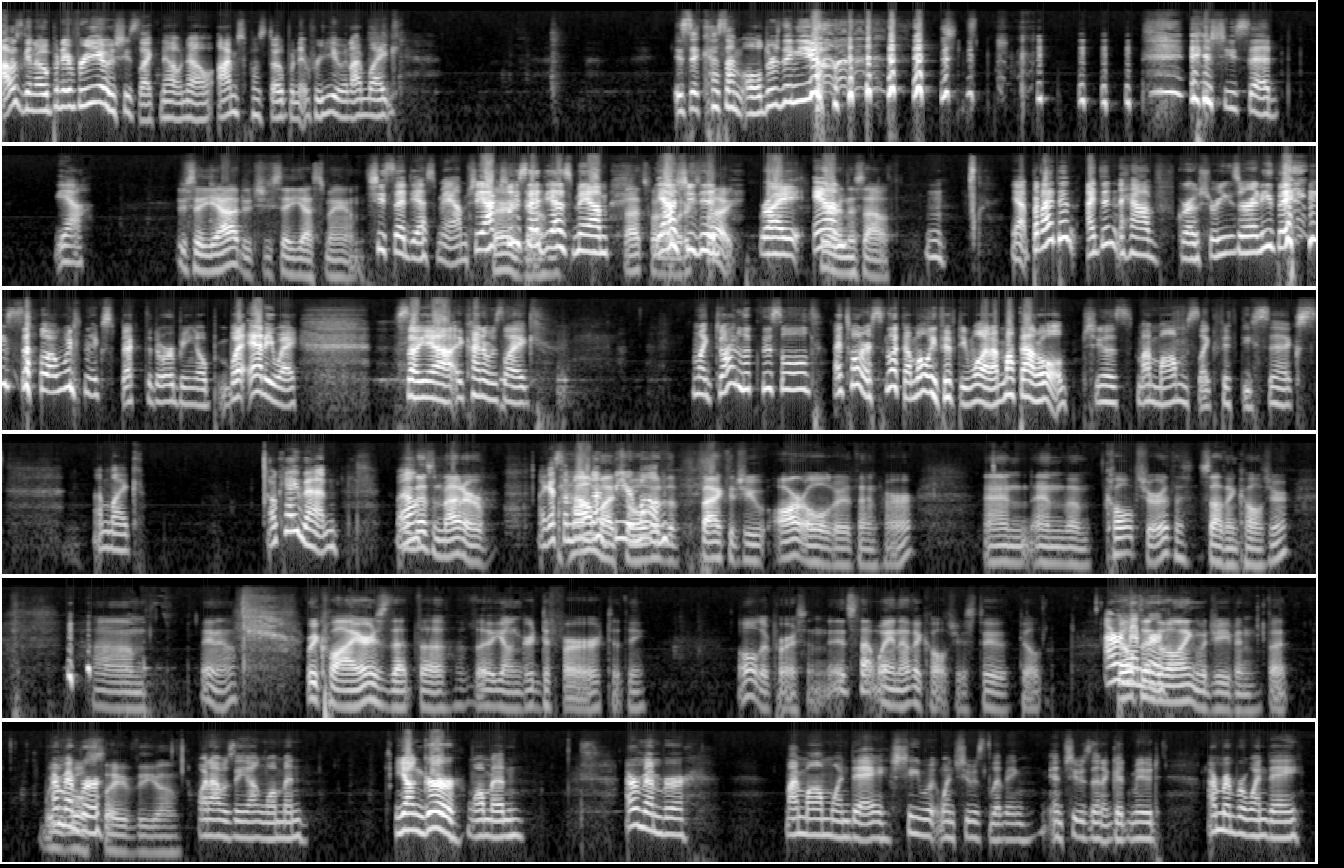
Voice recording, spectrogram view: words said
I was gonna open it for you. And she's like, No, no, I'm supposed to open it for you. And I'm like, Is it because I'm older than you? and she said, Yeah. Did you say yeah? Or did she say yes, ma'am? She said yes, ma'am. She actually said go. yes, ma'am. That's what yeah, she did. Right. here in the South. Mm. yeah, but I didn't I didn't have groceries or anything, so I wouldn't expect the door being open. But anyway. So yeah, it kind of was like I'm like, "Do I look this old?" I told her, I said, "Look, I'm only 51. I'm not that old." She goes, "My mom's like 56." I'm like, "Okay then." Well, it doesn't matter I guess I'm how old enough to much be your older. mom. The fact that you are older than her, and and the culture, the Southern culture, um, you know, requires that the the younger defer to the older person. It's that way in other cultures too. Built I built remember into the language even, but we I remember- will save the. Uh, when I was a young woman, younger woman. I remember my mom one day. She when she was living and she was in a good mood. I remember one day,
